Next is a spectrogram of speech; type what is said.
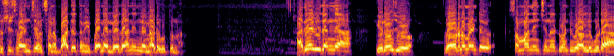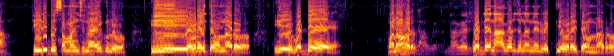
దృష్టి సాధించాల్సిన బాధ్యత మీ పైన లేదా అని నేను అడుగుతున్నా. అదేవిధంగా ఈరోజు గవర్నమెంట్ సంబంధించినటువంటి వాళ్ళు కూడా టీడీపీ సంబంధించిన నాయకులు ఈ ఎవరైతే ఉన్నారో ఈ వడ్డే మనోహర్ వడ్డే నాగార్జున అనే వ్యక్తి ఎవరైతే ఉన్నారో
